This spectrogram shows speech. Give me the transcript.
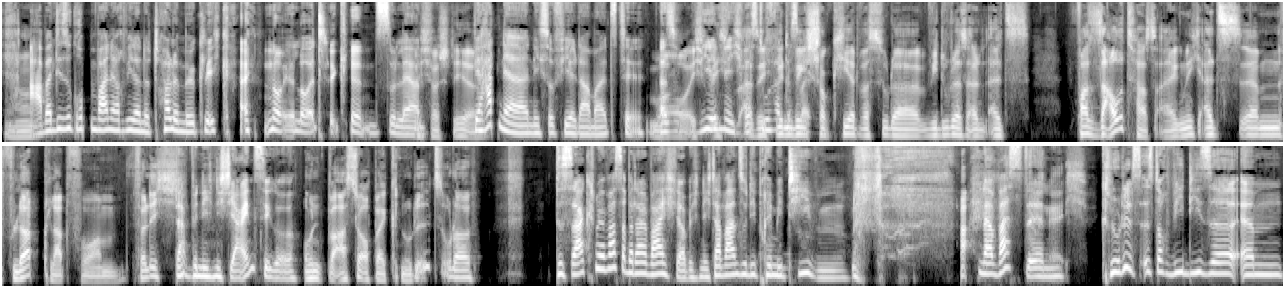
Ja. aber diese Gruppen waren ja auch wieder eine tolle Möglichkeit, neue Leute kennenzulernen. Ich verstehe. Wir hatten ja nicht so viel damals, Till. Wow, also ich, wir ich, nicht. Also ich bin wirklich schockiert, was du da, wie du das als, als versaut hast eigentlich, als ähm, Flirt-Plattform. Völlig. Da bin ich nicht die Einzige. Und warst du auch bei Knuddels oder? Das sagt mir was, aber da war ich, glaube ich, nicht. Da waren so die Primitiven. Na, was denn? Knuddels ist doch wie diese, ähm,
